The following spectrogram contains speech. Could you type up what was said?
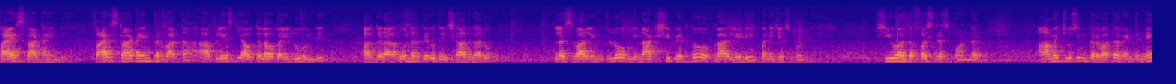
ఫైర్ స్టార్ట్ అయింది. ఫైర్ స్టార్ట్ అయిన తర్వాత ఆ ప్లేస్కి అవతల ఒక ఇల్లు ఉంది. అక్కడ ఓనర్ పేరు దిల్షాద్ గారు. ప్లస్ వాళ్ళ ఇంట్లో మీనాక్షి పేరుతో ఒక లేడీ పని చేస్తుంది. She was the first responder. ఆమె చూసిన తర్వాత వెంటనే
